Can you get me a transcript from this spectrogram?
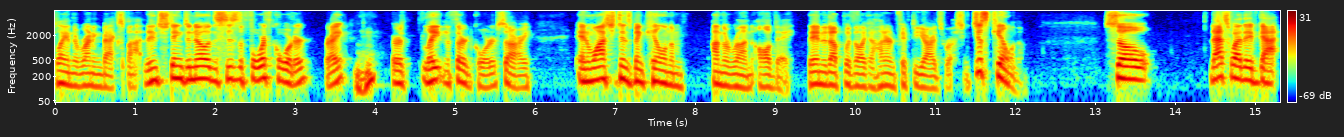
playing the running back spot. Interesting to know this is the fourth quarter, right? Mm-hmm. Or late in the third quarter, sorry. And Washington's been killing them on the run all day. They ended up with like 150 yards rushing, just killing them. So that's why they've got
